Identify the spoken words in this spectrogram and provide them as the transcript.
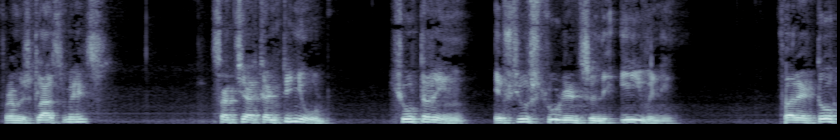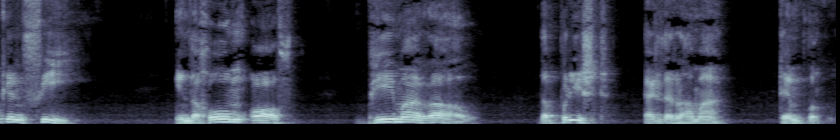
from his classmates, Satya continued tutoring a few students in the evening for a token fee in the home of Bhima Rao, the priest at the Rama temple.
